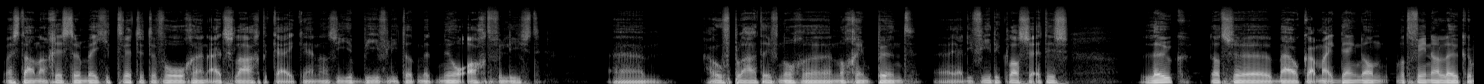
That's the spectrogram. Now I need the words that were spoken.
Wij staan dan gisteren een beetje Twitter te volgen en uitslagen te kijken. En dan zie je Biervliet dat met 0-8 verliest. Um, Hoofdplaat heeft nog, uh, nog geen punt. Uh, ja, die vierde klasse. Het is leuk dat ze bij elkaar. Maar ik denk dan, wat vind je nou leuker?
